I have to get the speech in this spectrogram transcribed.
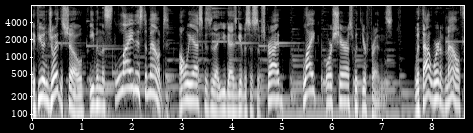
If you enjoy the show, even the slightest amount, all we ask is that you guys give us a subscribe, like, or share us with your friends. Without word of mouth,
